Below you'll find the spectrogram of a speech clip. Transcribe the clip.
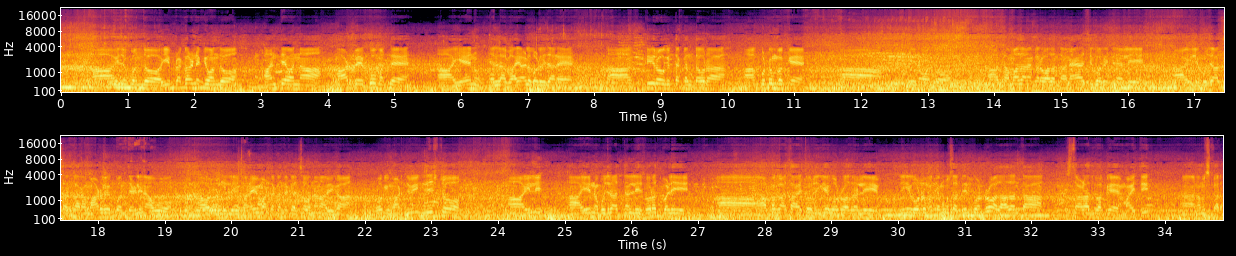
ಇದಕ್ಕೊಂದು, ಈ ಪ್ರಕರಣಕ್ಕೆ ಒಂದು ಅಂತ್ಯವನ್ನು ಮಾಡಬೇಕು ಮತ್ತು ಏನು, ಎಲ್ಲ ಗಾಯಾಳುಗಳು ಇದ್ದಾರೆ. ತೀರೋಗಿರ್ತಕ್ಕಂಥವರ ಕುಟುಂಬಕ್ಕೆ ಏನು ಒಂದು ಸಮಾಧಾನಕರವಾದಂಥ ನ್ಯಾಯ ಸಿಗೋ ರೀತಿಯಲ್ಲಿ ಇಲ್ಲಿ ಗುಜರಾತ್ ಸರ್ಕಾರ ಮಾಡಬೇಕು ಅಂತೇಳಿ ನಾವು ಅವರು ಇಲ್ಲಿ ಮನವಿ ಮಾಡ್ತಕ್ಕಂಥ ಕೆಲಸವನ್ನು ನಾವೀಗ ಹೋಗಿ ಮಾಡ್ತೀವಿ. ಇದಿಷ್ಟು ಇಲ್ಲಿ ಏನು ಗುಜರಾತ್ನಲ್ಲಿ ಸೂರತ್ ಬಳಿ ಅಪಘಾತ ಆಯಿತು. ಲಿಂಗೇಗೌಡರು ಅದರಲ್ಲಿ, ಲಿಂಗೇಗೌಡರು ಮತ್ತು ಮೂಸ ತೀರ್ಕೊಂಡ್ರು. ಅದಾದಂತಹ ಸ್ಥಳದ ಬಗ್ಗೆ ಮಾಹಿತಿ ನಮಸ್ಕಾರ.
